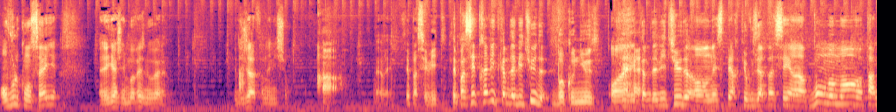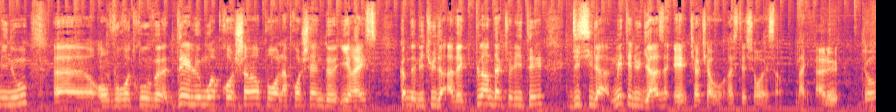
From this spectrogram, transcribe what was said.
On vous le conseille. Eh, les gars, j'ai une mauvaise nouvelle. C'est déjà la fin de l'émission. Ah, Ouais. c'est passé vite. C'est passé très vite comme d'habitude. Beaucoup de news. Comme d'habitude, on espère que vous avez passé un bon moment euh, parmi nous. Euh, on vous retrouve dès le mois prochain pour la prochaine de e-race, comme d'habitude avec plein d'actualités. D'ici là, mettez du gaz et ciao ciao, restez sur ES1. Bye. Salut. Ciao.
